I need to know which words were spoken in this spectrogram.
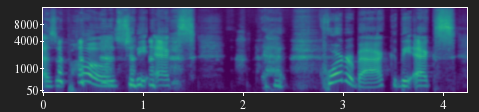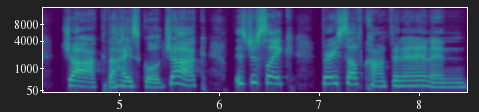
as opposed to the ex quarterback the ex jock the high school jock is just like very self-confident and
